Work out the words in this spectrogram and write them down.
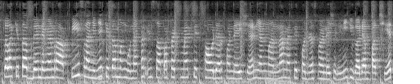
setelah kita blend dengan rapi, selanjutnya kita menggunakan Insta Perfect Matte Powder Foundation yang mana Matte Powder Foundation ini juga ada 4 shade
